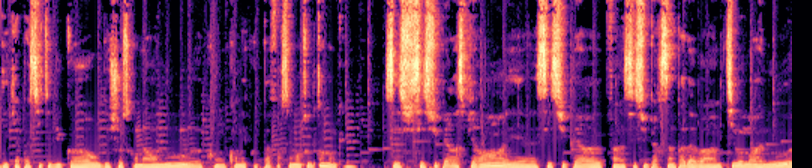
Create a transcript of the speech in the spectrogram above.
des capacités du corps ou des choses qu'on a en nous qu'on n'écoute pas forcément tout le temps. Donc c'est super inspirant et c'est super enfin c'est super sympa d'avoir un petit moment à nous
